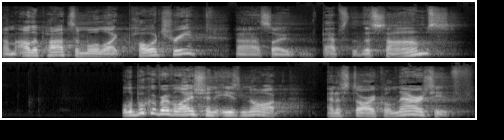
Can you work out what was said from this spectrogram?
Um, other parts are more like poetry, uh, so perhaps the, the Psalms. Well, the book of Revelation is not an historical narrative.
